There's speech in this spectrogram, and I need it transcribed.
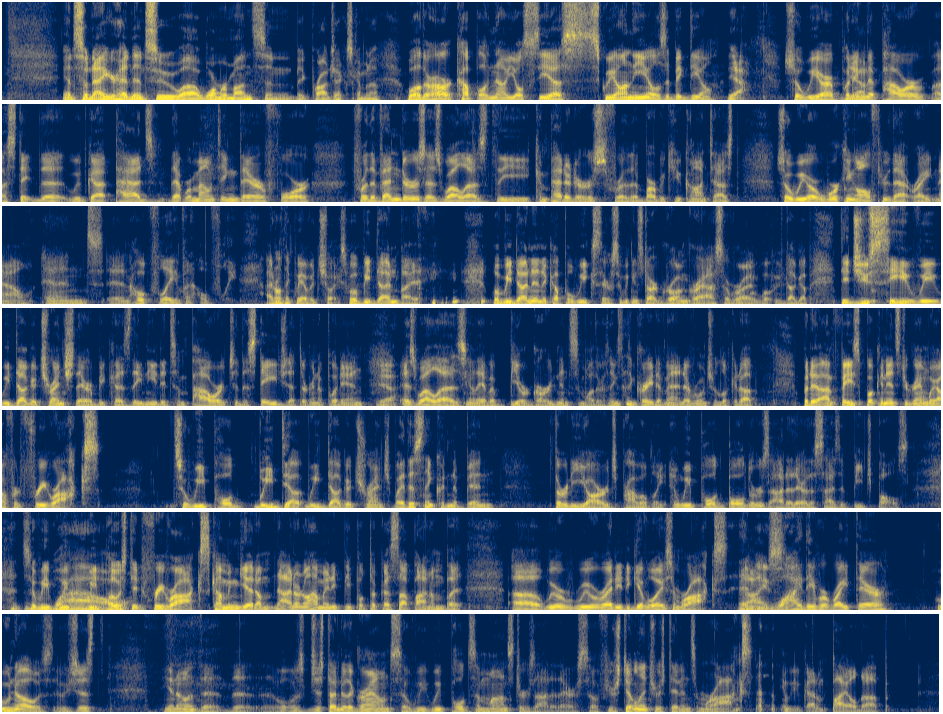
And so now you're heading into uh, warmer months and big projects coming up. Well, there are a couple now. You'll see us squeal on the eel is a big deal. Yeah. So we are putting Yeah. the power uh, state. The we've got pads that we're mounting there for for the vendors as well as the competitors for the barbecue contest. So we are working all through that right now, and and hopefully, hopefully, I don't think we have a choice. We'll be done by we'll be done in a couple weeks there, so we can start growing grass over Right. what, we've dug up. Did you see we we dug a trench there because they needed some power to the stage that they're going to put in, Yeah. as well as you know they have a beer garden and some other things. It's a great event. Everyone should look it up. But uh, on Facebook and Instagram, we offered free rocks. So we pulled we dug, we dug a trench. By this thing couldn't have been. 30 yards probably. And we pulled boulders out of there the size of beach balls. So we, we, we posted free rocks. Come and get them now i don't know how many people took us up on them but uh, we were we were ready to give away some rocks. And Nice. why they were right there who knows? It was just you know the the what was just under the ground. So we, we pulled some monsters out of there. So if you're still interested in some rocks we've got them piled up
